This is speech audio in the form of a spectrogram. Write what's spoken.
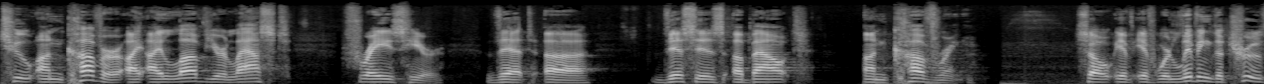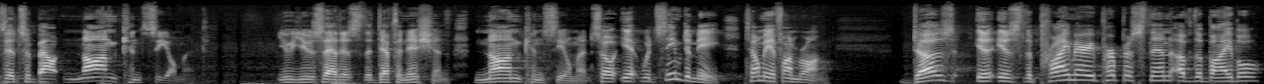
to uncover, I, I love your last phrase here that uh, this is about uncovering. So if, if we're living the truth, it's about non concealment. You use that as the definition non concealment. So it would seem to me, tell me if I'm wrong, does, is the primary purpose then of the Bible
